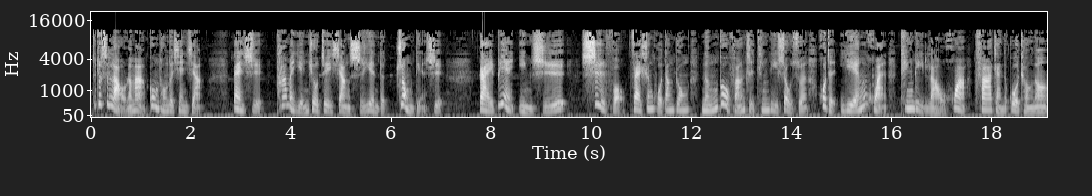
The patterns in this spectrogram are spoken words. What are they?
这就是老了嘛，共同的现象。但是他们研究这项实验的重点是改变饮食。是否在生活当中能够防止听力受损，或者延缓听力老化发展的过程呢？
